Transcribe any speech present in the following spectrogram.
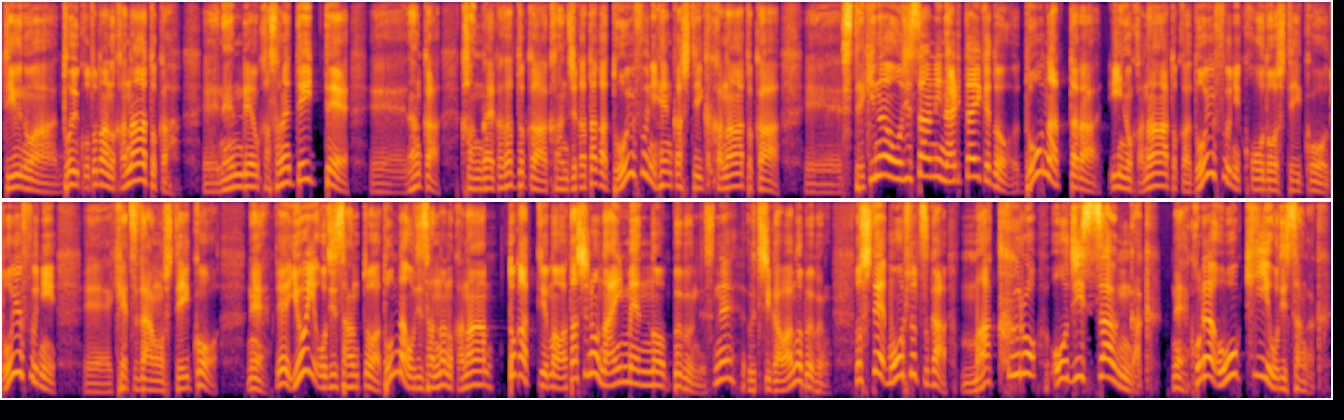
っていうのはどういうことなのかなとか、えー、年齢を重ねていって、えー、なんか考え方とか感じ方がどういうふうに変化していくかなとか、えー、素敵なおじさんになりたいけど、どうなったらいいのかなとか、どういうふうに行動していこう、どういうふうに、えー、決断をしていこう。ね。で、良いおじさんとはどんなおじさんなのかなとかっていう、まあ私の内面の部分ですね。内側の部分。そしてもう一つが、マクロおじさん学。ね。これは大きいおじさん学。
